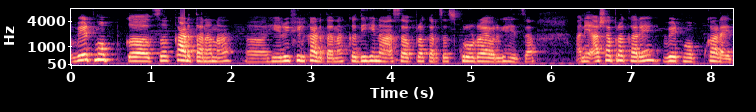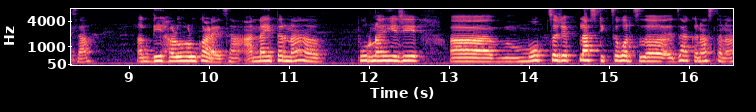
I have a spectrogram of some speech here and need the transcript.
वेट मोपचं काढताना ना हे रिफिल काढताना कधीही ना असा प्रकारचा स्क्रू ड्रायव्हर घ्यायचा आणि अशा प्रकारे वेट मोप काढायचा. अगदी हळूहळू काढायचा. आणि नाहीतर ना पूर्ण हे जे मोपचं जे प्लास्टिकचं वरचं झाकण असतं ना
